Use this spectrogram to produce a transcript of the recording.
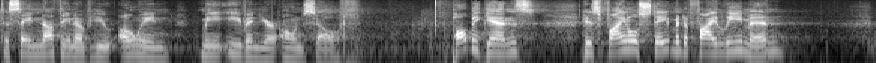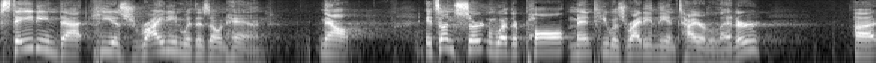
to say nothing of you owing me even your own self. Paul begins his final statement to Philemon stating that he is writing with his own hand. Now, it's uncertain whether Paul meant he was writing the entire letter uh,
